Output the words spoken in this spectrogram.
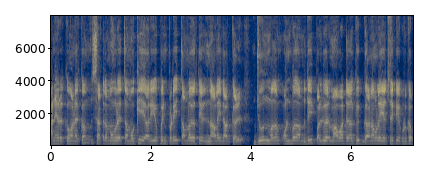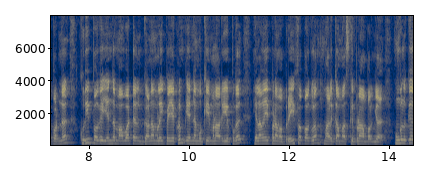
அனைவருக்கும் வணக்கம். சற்றம் கிடைத்த முக்கிய அறிவிப்பின்படி தமிழகத்தில் நாளை நாட்கள் ஜூன் மாதம் ஒன்பதாம் தேதி பல்வேறு மாவட்டங்களுக்கு கனமழை எச்சரிக்கை கொடுக்கப்பட்டனர். குறிப்பாக எந்த மாவட்டம் கனமழை பெய்யக்கூடும் என்ன முக்கியமான அறிவிப்புகள் எல்லாமே இப்போ நம்ம பிரீஃபாக பார்க்கலாம். மறக்காம ஸ்கிப் பாருங்க. உங்களுக்கு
